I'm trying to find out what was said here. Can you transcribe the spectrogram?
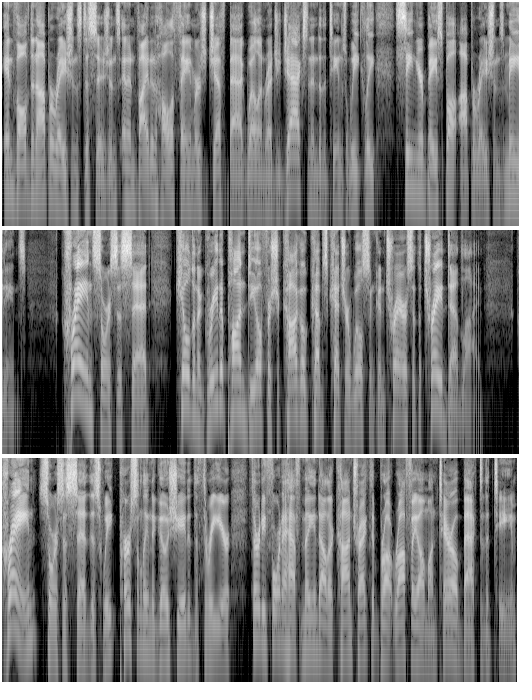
involved in operations decisions and invited Hall of Famers Jeff Bagwell and Reggie Jackson into the team's weekly senior baseball operations meetings. Crane, sources said, killed an agreed upon deal for Chicago Cubs catcher Willson Contreras at the trade deadline. Crane, sources said this week, personally negotiated the three year, $34.5 million contract that brought Rafael Montero back to the team,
